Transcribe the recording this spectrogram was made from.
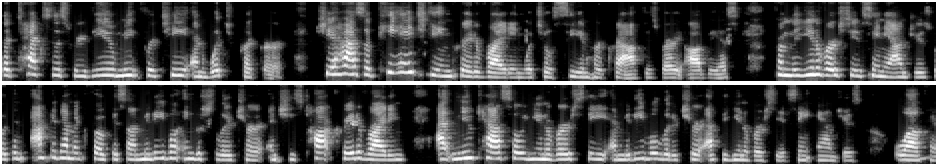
the Texas Review, Meat for Tea, and Witch Pricker. She has a PhD in creative writing, which you'll see in her craft is very obvious, from the University of St. Andrews with an academic focus on medieval English literature, and she's taught creative writing at Newcastle University and medieval literature at the University of St. Andrews. Welcome,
